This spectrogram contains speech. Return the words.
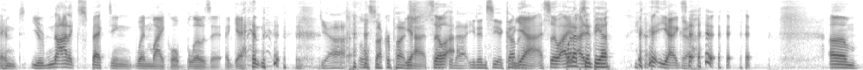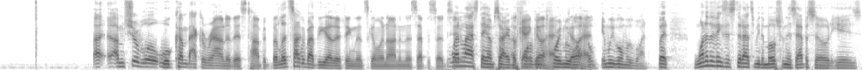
And you're not expecting when Michael blows it again. Yeah, little sucker punch. Yeah, so after I- that, you didn't see it coming. yeah. So I What up, I- Cynthia? yeah, exactly. um, I, I'm sure we'll we'll come back around to this topic, but let's talk about the other thing that's going on in this episode too. One last thing. I'm sorry before Okay, we go before we ahead. move Go on, ahead. and we will move on. But one of the things that stood out to me the most from this episode is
